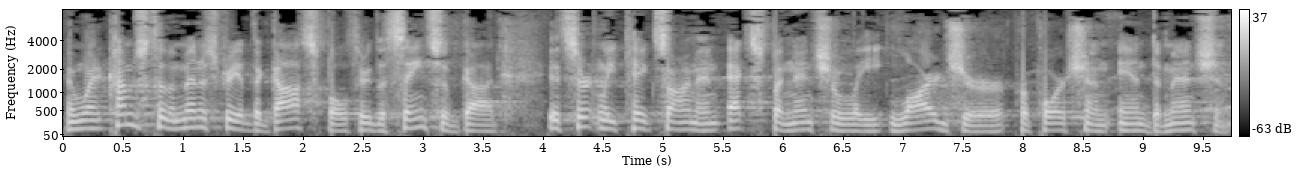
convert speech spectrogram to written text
And when it comes to the ministry of the gospel, gospel through the saints of God, it certainly takes on an exponentially larger proportion and dimension.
